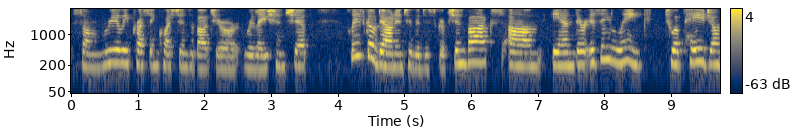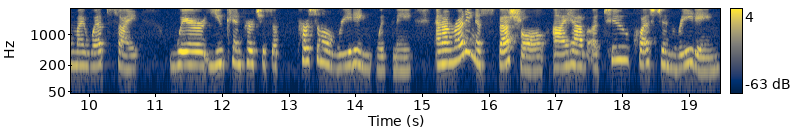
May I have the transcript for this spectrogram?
some really pressing questions about your relationship, please go down into the description box. Um, and there is a link to a page on my website where you can purchase a personal reading with me. And I'm running a special. I have a two question reading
